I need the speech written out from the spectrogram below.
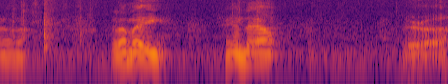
uh, that I may hand out. They're uh,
